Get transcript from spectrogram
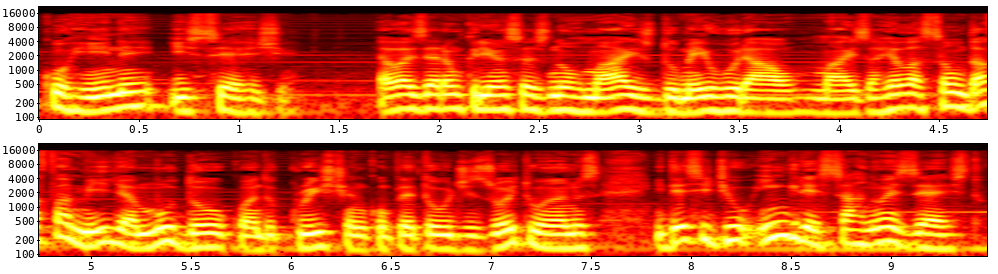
Corinne e Serge. Elas eram crianças normais do meio rural, mas a relação da família mudou quando Christian completou 18 anos e decidiu ingressar no exército,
